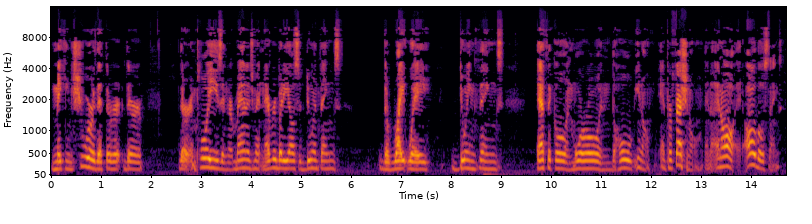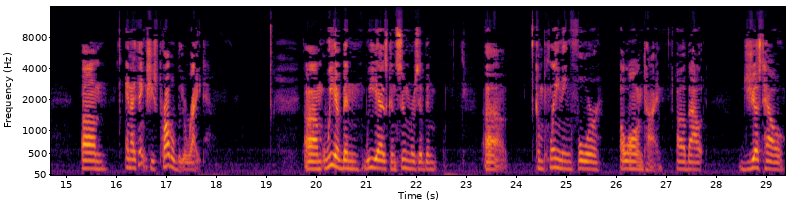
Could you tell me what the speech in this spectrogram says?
making sure that their their their employees and their management and everybody else is doing things the right way, doing things ethical and moral and the whole you know and professional and and all all those things. Um, and I think she's probably right. Um, we have been, we as consumers have been uh, complaining for a long time about just how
